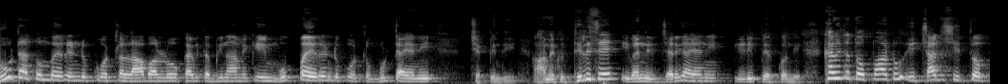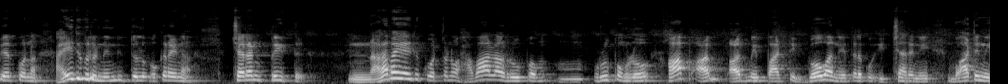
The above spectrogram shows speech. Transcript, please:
నూట తొంభై రెండు కోట్ల లాభాల్లో కవిత బినామీకి ముప్పై రెండు కోట్లు ముట్టాయని చెప్పింది. ఆమెకు తెలిసే ఇవన్నీ జరిగాయని ఈడీ పేర్కొంది. కవితతో పాటు ఈ ఛార్జ్ షీట్లో పేర్కొన్న ఐదుగురు నిందితులు ఒకరైన చరణ్ ప్రీత్ నలభై ఐదు కోట్లను హవాలా రూపం రూపంలో ఆప్ ఆద్మీ పార్టీ గోవా నేతలకు ఇచ్చారని వాటిని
